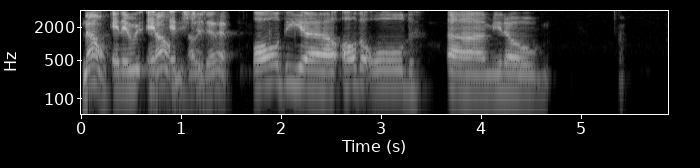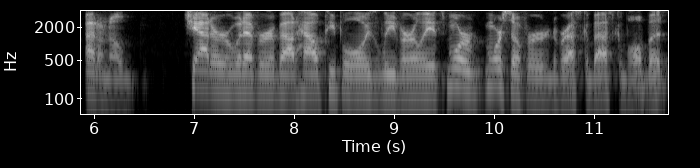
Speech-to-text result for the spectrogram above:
No. and it was and, no, and it's no, just all the uh all the old um you know i don't know chatter or whatever about how people always leave early it's more more so for nebraska basketball but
